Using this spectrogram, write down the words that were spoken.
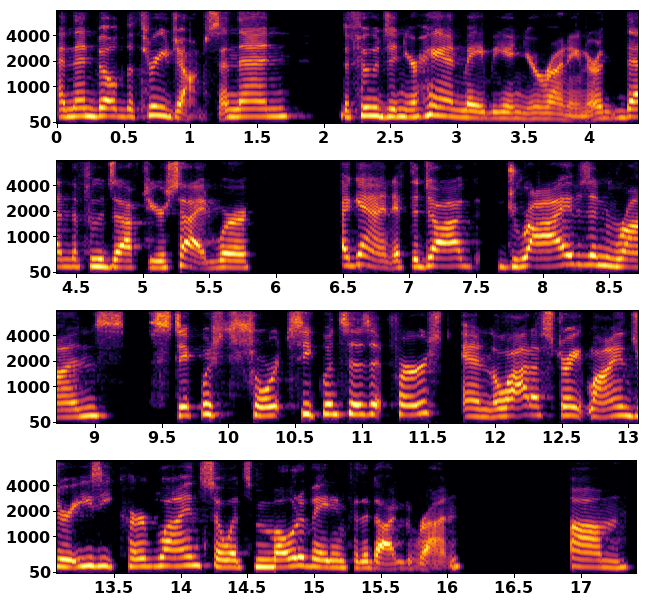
And then build the three jumps. And then the food's in your hand maybe and you're running. Or then the food's off to your side. Where again if the dog drives and runs stick with short sequences at first. And a lot of straight lines or easy curved lines. So it's motivating for the dog to run. Um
